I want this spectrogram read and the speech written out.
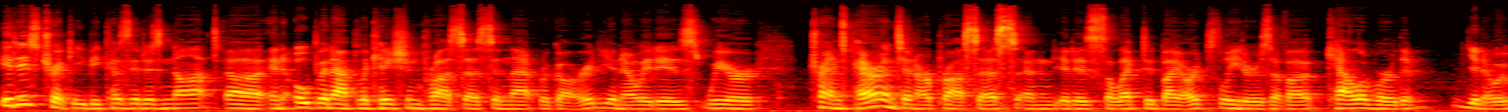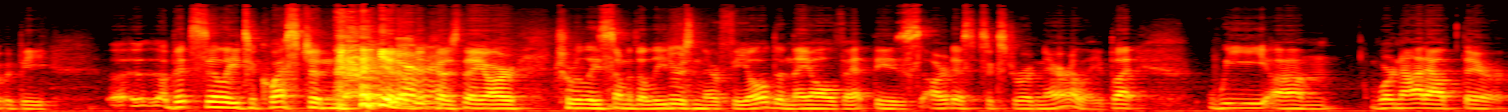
it is tricky because it is not uh, an open application process in that regard. You know, it is, we are transparent in our process and it is selected by arts leaders of a caliber that, you know, it would be a bit silly to question, you know, yeah, because right. they are truly some of the leaders in their field and they all vet these artists extraordinarily. But we, um, we're not out there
